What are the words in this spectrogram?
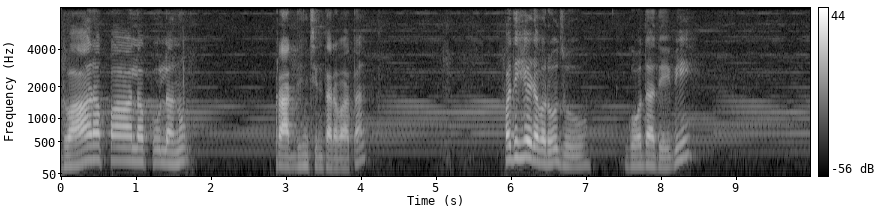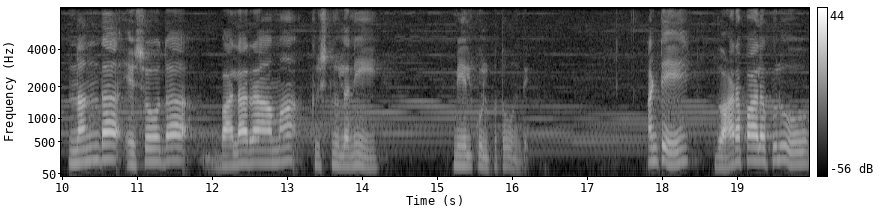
ద్వారపాలకులను ప్రార్థించిన తర్వాత పదిహేడవ రోజు గోదాదేవి నంద యశోద బలరామ కృష్ణులని మేల్కొల్పుతూ ఉంది అంటే ద్వారపాలకులు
